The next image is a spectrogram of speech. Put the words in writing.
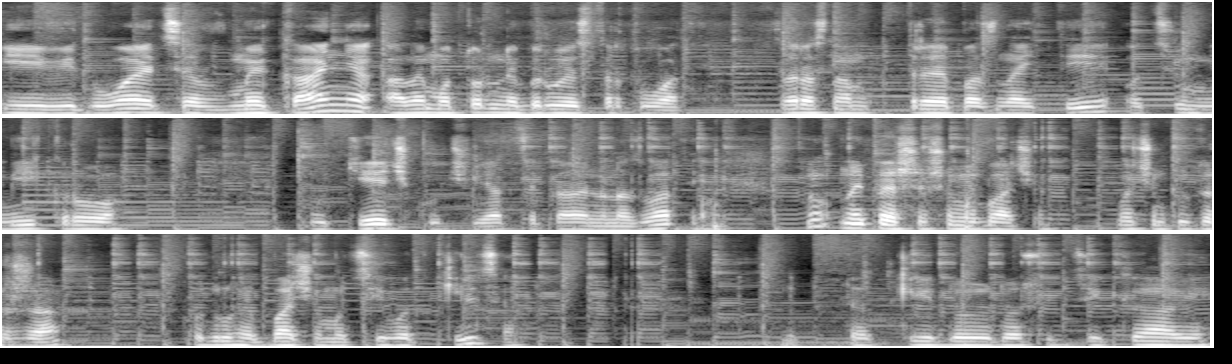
і відбувається вмикання, але мотор не берує стартувати. Зараз нам треба знайти оцю мікро утечку, чи як це правильно назвати. Ну, найперше, що ми бачимо, бачимо тут ржа. По-друге, бачимо ці от кільця. Такі досить цікаві.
